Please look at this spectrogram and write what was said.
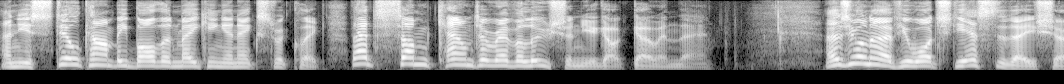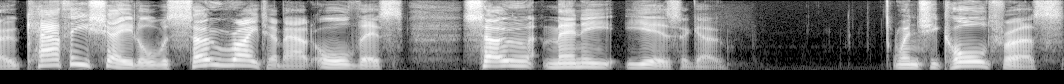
and you still can't be bothered making an extra click. That's some counter revolution you got going there. As you'll know if you watched yesterday's show, Kathy Shaidle was so right about all this so many years ago when she called for us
